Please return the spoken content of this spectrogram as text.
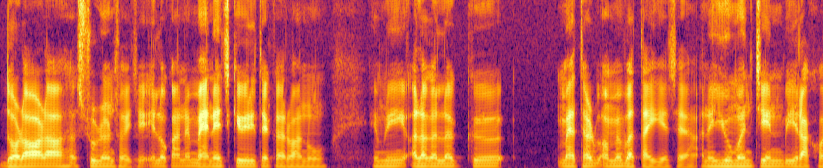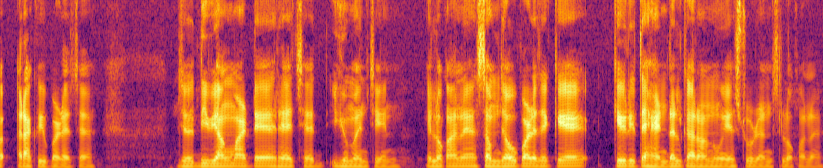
દોડાવાળા સ્ટુડન્ટ્સ હોય છે એ લોકોને મેનેજ કેવી રીતે કરવાનું એમની અલગ અલગ મેથડ અમે બતાવીએ છીએ અને હ્યુમન ચેન બી રાખવા રાખવી પડે છે. જે દિવ્યાંગ માટે રહે છે હ્યુમન ચેન એ લોકોને સમજાવવું પડે છે કે કેવી રીતે હેન્ડલ કરવાનું એ સ્ટુડન્ટ્સ લોકોને?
